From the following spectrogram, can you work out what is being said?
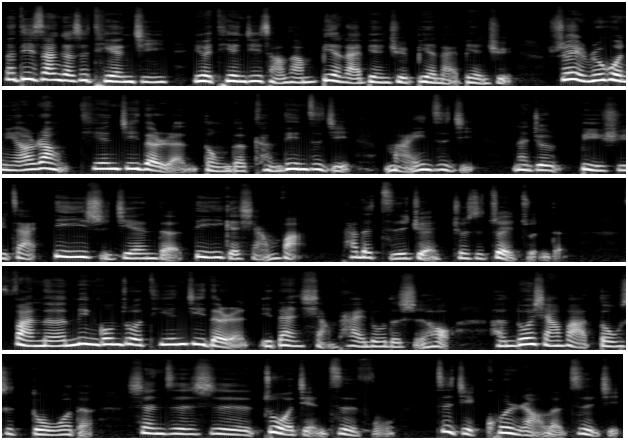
那第三个是天机，因为天机常常变来变去，变来变去，所以如果你要让天机的人懂得肯定自己、满意自己，那就必须在第一时间的第一个想法，他的直觉就是最准的。反而命工作天机的人，一旦想太多的时候，很多想法都是多的，甚至是作茧自缚，自己困扰了自己。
